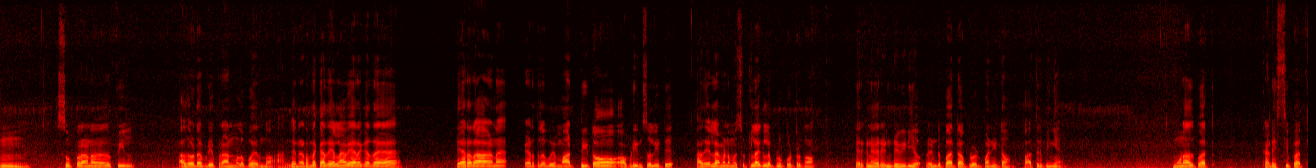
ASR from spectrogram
ம் சூப்பரான ஃபீல் அதோடு அப்படியே பிரான்மலை போயிருந்தோம். அங்கே நடந்த கதையெல்லாம் வேறு கதை. டெரரான இடத்துல போய் மாட்டிக்கிட்டோம் அப்படின்னு சொல்லிட்டு அது எல்லாமே நம்ம சுற்றுலா கிளப்பில் போட்டிருக்கோம். ஏற்கனவே ரெண்டு வீடியோ ரெண்டு பார்ட் அப்லோட் பண்ணிட்டோம். பார்த்துருப்பீங்க. மூணாவது பார்ட் கடைசி பார்ட்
